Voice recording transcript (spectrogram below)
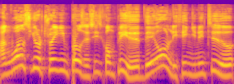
And once your training process is completed, the only thing you need to do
